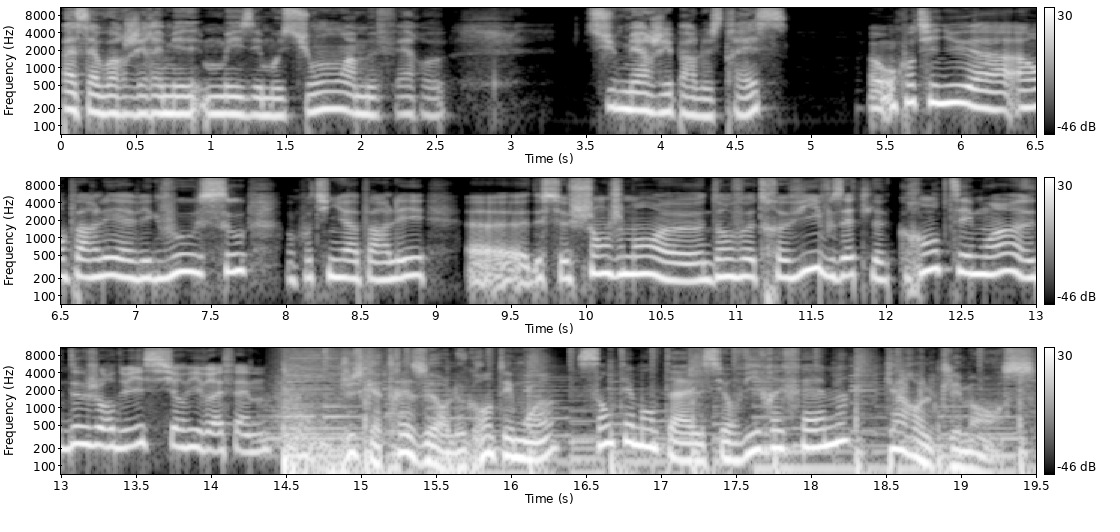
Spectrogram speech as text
pas savoir gérer mes, mes émotions, à me faire euh, submerger par le stress. On continue à, à en parler avec vous, Sou. On continue à parler euh, de ce changement euh, dans votre vie. Vous êtes le grand témoin d'aujourd'hui sur Vivre FM. Jusqu'à 13h, le grand témoin, Santé mentale sur Vivre FM. Carole Clémence.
